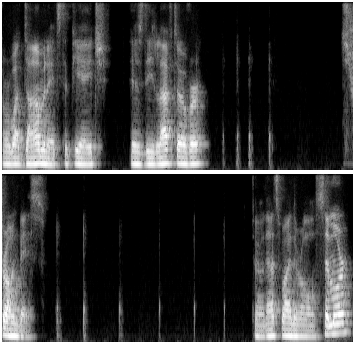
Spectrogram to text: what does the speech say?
or what dominates the pH, is the leftover strong base. So that's why they're all similar.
